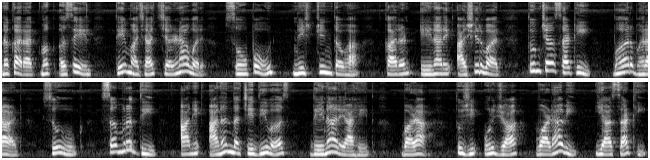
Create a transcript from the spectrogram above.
नकारात्मक असेल ते माझ्या चरणावर सोपवून निश्चिंत व्हा. कारण येणारे आशीर्वाद तुमच्यासाठी भरभराट सुख समृद्धी आणि आनंदाचे दिवस देणारे आहेत. बाळा तुझी ऊर्जा वाढावी यासाठी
